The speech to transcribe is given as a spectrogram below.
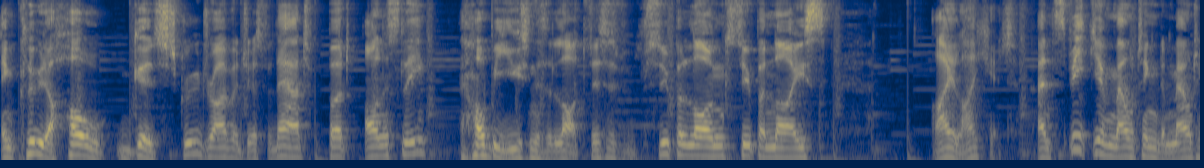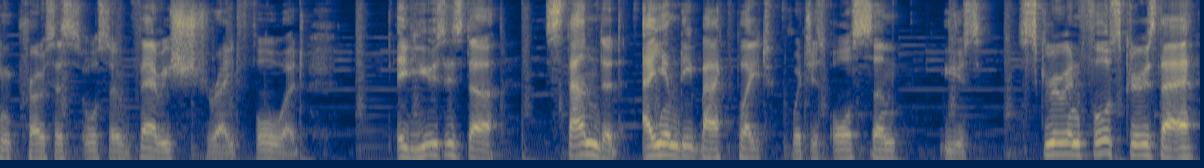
include a whole good screwdriver just for that, but honestly, I'll be using this a lot. This is super long, super nice, I like it. And speaking of mounting, the mounting process is also very straightforward. It uses the standard AMD backplate, which is awesome. You just screw in four screws there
